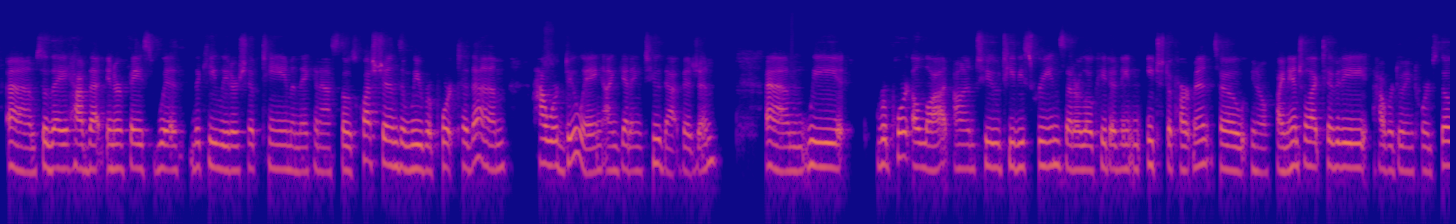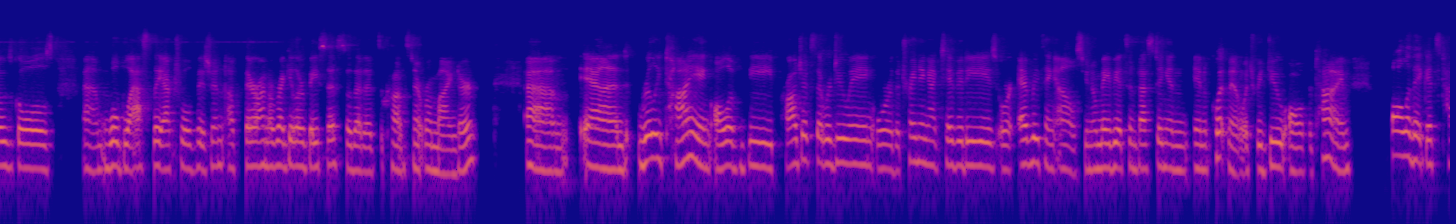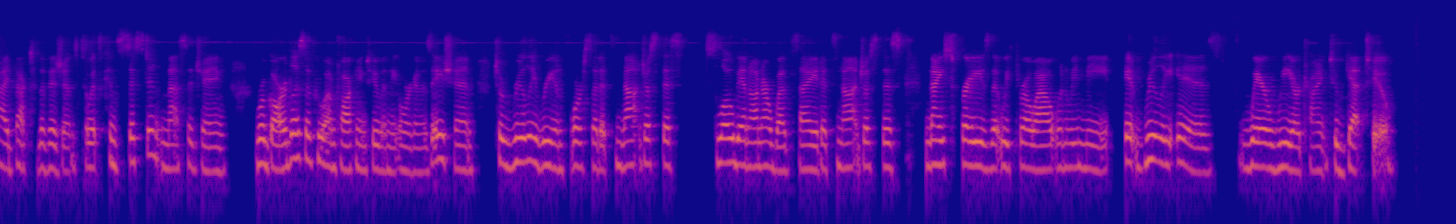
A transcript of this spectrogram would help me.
Um, so they have that interface with the key leadership team and they can ask those questions and we report to them how we're doing on getting to that vision. Um, we report a lot onto TV screens that are located in each department. So, you know, financial activity, how we're doing towards those goals. Um, we'll blast the actual vision up there on a regular basis so that it's a constant reminder. Um, and really tying all of the projects that we're doing or the training activities or everything else you know maybe it's investing in in equipment which we do all the time all of it gets tied back to the vision so it's consistent messaging regardless of who I'm talking to in the organization, to really reinforce that it's not just this slogan on our website, it's not just this nice phrase that we throw out when we meet. It really is where we are trying to get to.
